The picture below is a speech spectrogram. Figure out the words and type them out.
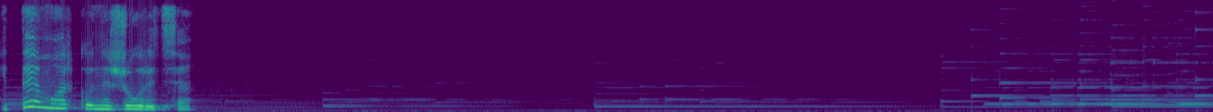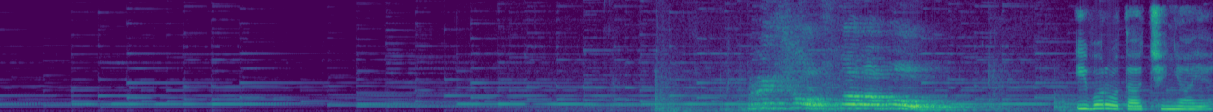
Іде Марко не журиться. Богу. І ворота очиняє,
